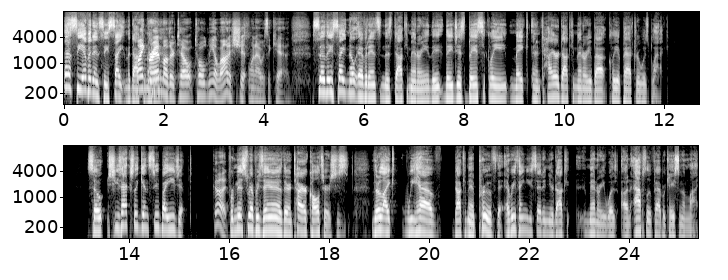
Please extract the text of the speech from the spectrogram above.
That's the evidence they cite in the documentary. My grandmother tell, told me a lot of shit when I was a kid. So they cite no evidence in this documentary. They they just basically make an entire documentary about Cleopatra was black. So she's actually getting sued by Egypt Good. for misrepresenting of their entire culture. She's they're like, we have documented proof that everything you said in your documentary was an absolute fabrication and lie.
